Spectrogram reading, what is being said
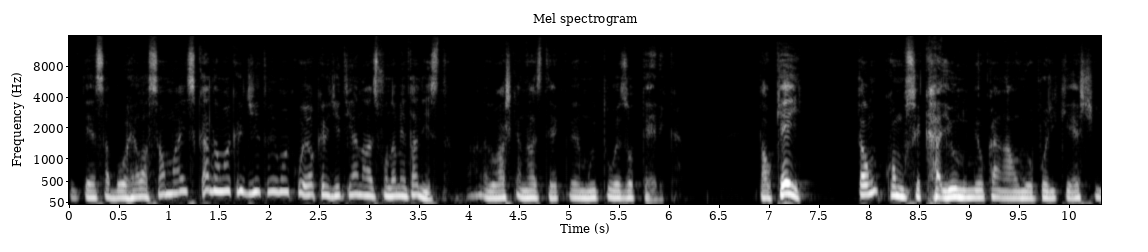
A gente tem essa boa relação, mas cada um acredita em uma coisa. Eu acredito em análise fundamentalista. Eu acho que a análise técnica é muito esotérica. Tá ok? Então, como você caiu no meu canal, no meu podcast,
